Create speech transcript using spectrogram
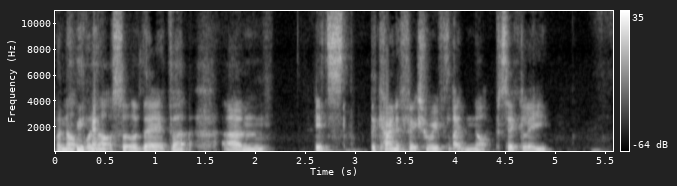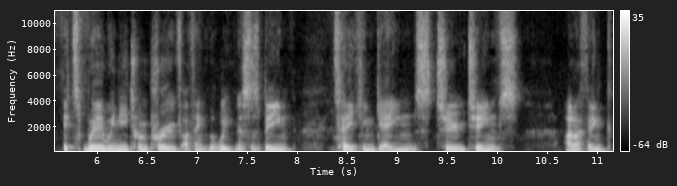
We're not we're not sort of there, but um, it's the kind of fixture we've like not particularly. It's where we need to improve. I think the weakness has been taking games to teams, and I think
